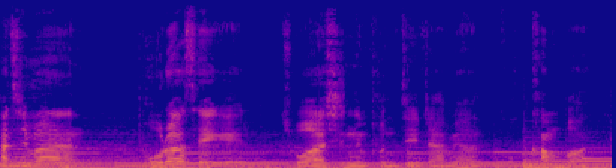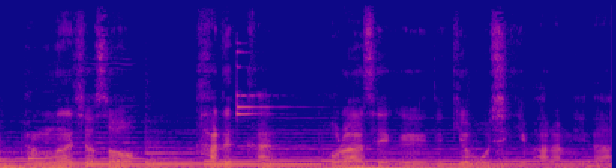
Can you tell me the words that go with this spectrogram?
하지만 보라색을 좋아하시는 분들이라면 꼭 한번 방문하셔서 가득한 보라색을 느껴보시기 바랍니다.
